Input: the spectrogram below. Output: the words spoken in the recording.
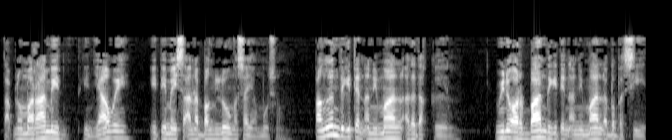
Tapno maramid kinyawe, iti may sa anabanglo nga sayang musong. Pangan digitin animal a dadakkel. Wino arban digitin animal a babasit.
